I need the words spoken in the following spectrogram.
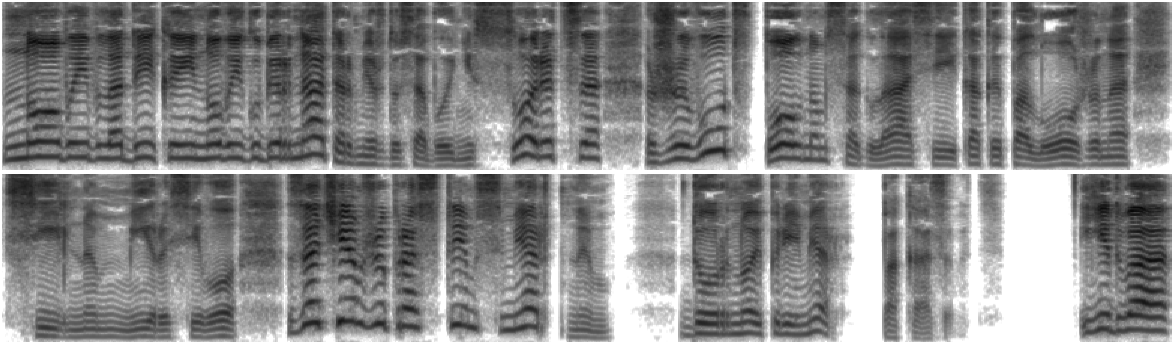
Новый владыка и новый губернатор между собой не ссорятся, живут в полном согласии, как и положено сильным мира сего. Зачем же простым смертным дурной пример показывать? Едва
